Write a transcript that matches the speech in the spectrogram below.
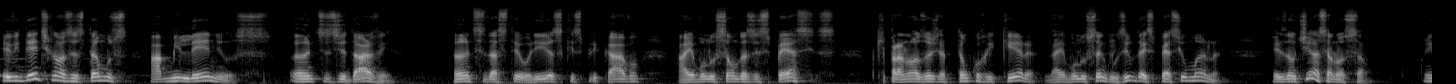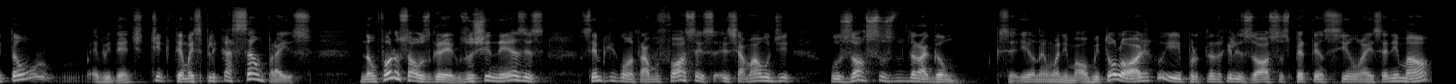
Evidente que nós estamos há milênios antes de Darwin, antes das teorias que explicavam a evolução das espécies, que para nós hoje é tão corriqueira, da evolução inclusive da espécie humana. Eles não tinham essa noção. Então, evidente, tinha que ter uma explicação para isso. Não foram só os gregos, os chineses, sempre que encontravam fósseis, eles chamavam de os ossos do dragão que seria né, um animal mitológico, e, portanto, aqueles ossos pertenciam a esse animal,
